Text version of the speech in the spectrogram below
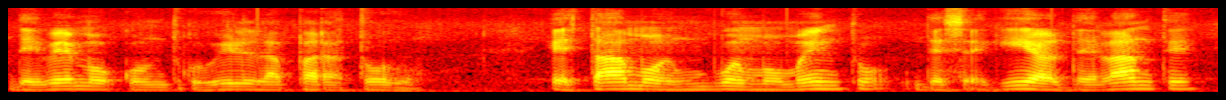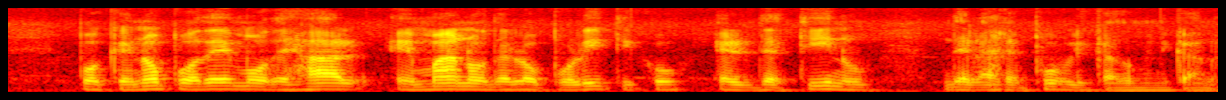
debemos construirla para todos. estamos en un buen momento de seguir adelante porque no podemos dejar en manos de los políticos el destino de la República Dominicana.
